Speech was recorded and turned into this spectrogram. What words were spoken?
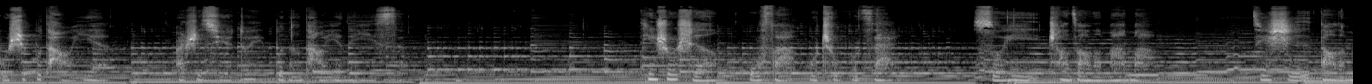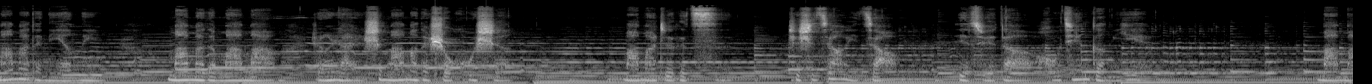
不是不讨厌，而是绝对不能讨厌的意思。听说神无法无处不在，所以创造了妈妈。即使到了妈妈的年龄，妈妈的妈妈仍然是妈妈的守护神。妈妈这个词，只是叫一叫，也觉得喉间哽咽。妈妈，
